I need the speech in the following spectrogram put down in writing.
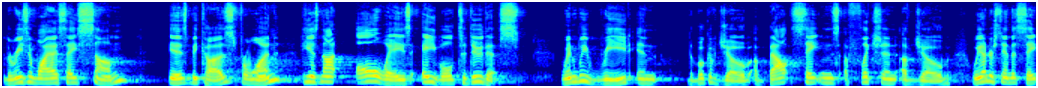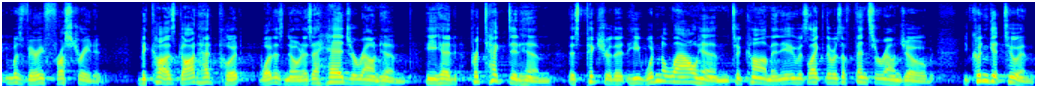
the reason why I say some is because, for one, he is not always able to do this. When we read in the book of Job about Satan's affliction of Job, we understand that Satan was very frustrated because God had put what is known as a hedge around him. He had protected him. This picture that he wouldn't allow him to come, and it was like there was a fence around Job. You couldn't get to him.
